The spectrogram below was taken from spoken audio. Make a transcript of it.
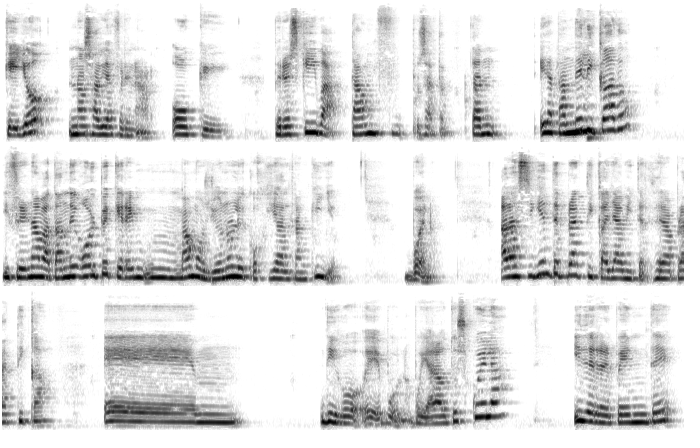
Que yo no sabía frenar. Ok. Pero es que iba tan. O sea, tan era tan delicado y frenaba tan de golpe que era, vamos, yo no le cogía el tranquillo. Bueno, a la siguiente práctica, ya mi tercera práctica, em, digo, eh, bueno, voy a la autoescuela y de repente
